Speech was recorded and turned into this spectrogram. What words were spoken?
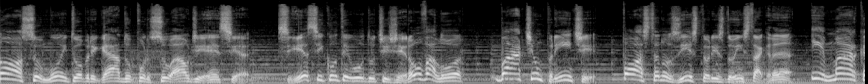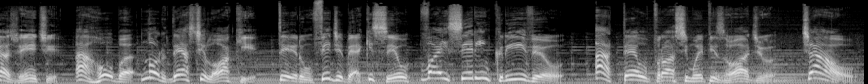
Nosso muito obrigado por sua audiência. Se esse conteúdo te gerou valor, bate um print, posta nos stories do Instagram e marca a gente, arroba Nordeste Lock. Ter um feedback seu vai ser incrível. Até o próximo episódio. Tchau!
